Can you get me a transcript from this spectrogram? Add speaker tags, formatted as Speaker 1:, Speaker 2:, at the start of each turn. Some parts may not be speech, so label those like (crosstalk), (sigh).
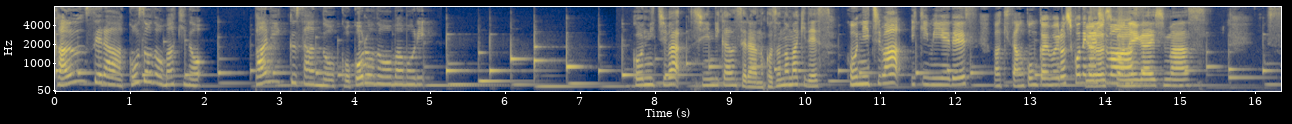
Speaker 1: カウンセラー小園真希のパニックさんの心のお守り。
Speaker 2: こんにちは。心理カウンセラーの小園真希です。よ
Speaker 1: こんにちは、生きみえです。真希さん、今回もよろしくお願いします。
Speaker 2: ろしくお願いします。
